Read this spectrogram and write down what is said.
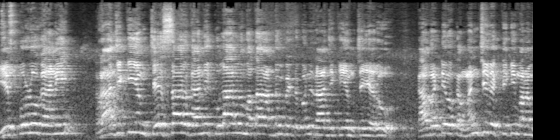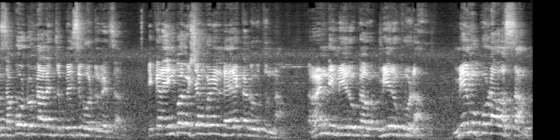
ఎప్పుడు కానీ రాజకీయం చేస్తారు కానీ కులాలను మతాలు అడ్డం పెట్టుకొని రాజకీయం చేయరు. కాబట్టి ఒక మంచి వ్యక్తికి మనం సపోర్ట్ ఉండాలని చెప్పేసి ఓటు వేశారు. ఇక్కడ ఇంకో విషయం కూడా నేను డైరెక్ట్ అడుగుతున్నా. రండి మీరు క- మీరు కూడా. మేము కూడా వస్తాం.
